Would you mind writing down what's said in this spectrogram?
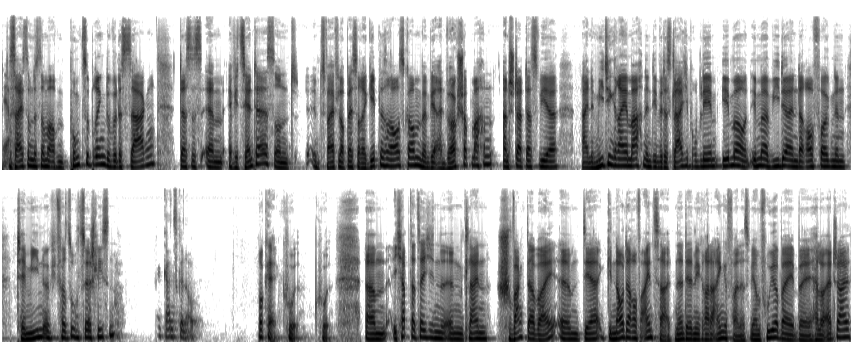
Ja. Das heißt, um das nochmal auf den Punkt zu bringen, du würdest sagen, dass es ähm, effizienter ist und im Zweifel auch bessere Ergebnisse rauskommen, wenn wir einen Workshop machen, anstatt dass wir eine Meetingreihe machen, in dem wir das gleiche Problem immer und immer wieder in darauffolgenden Terminen irgendwie versuchen zu erschließen? Ganz genau. Okay, cool cool. Ähm, ich habe tatsächlich einen, einen, kleinen Schwank dabei, ähm, der genau darauf einzahlt, ne, der mir gerade eingefallen ist. Wir haben früher bei, bei Hello Agile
